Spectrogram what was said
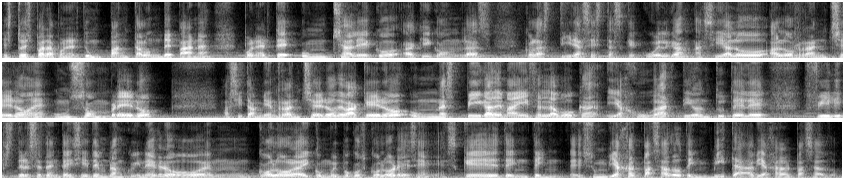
Esto es para ponerte un pantalón de pana, ponerte un chaleco aquí con las, con las tiras estas que cuelgan, así a lo, a lo ranchero, ¿eh? Un sombrero así también ranchero, de vaquero, una espiga de maíz en la boca y a jugar, tío, en tu tele Philips del 77 en blanco y negro o en color ahí con muy pocos colores, ¿eh? Es que es un viaje al pasado, te invita a viajar al pasado.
